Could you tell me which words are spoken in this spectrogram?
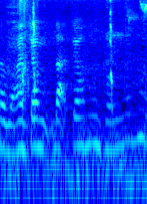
thôi bạn cho đã cho không thấy nữa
